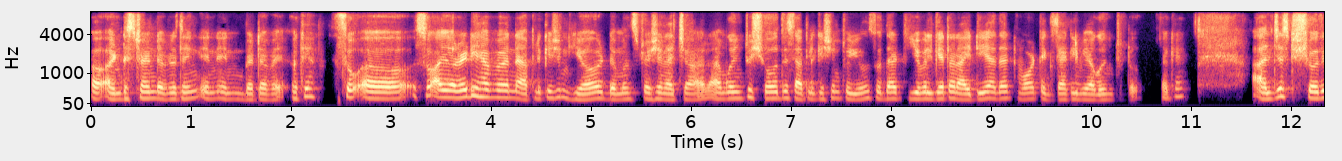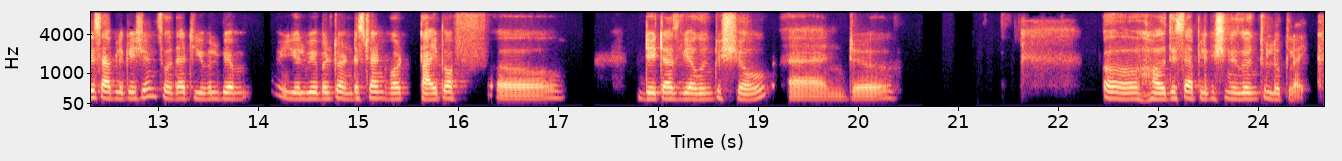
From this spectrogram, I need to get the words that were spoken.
uh, understand everything in in better way. Okay. So uh, so i already have an application here demonstration hr i'm going to show this application to you so that you will get an idea that what exactly we are going to do. Okay. I'll just show this application so that you will be um, you'll be able to understand what type of uh, data we are going to show and uh, uh, how this application is going to look like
